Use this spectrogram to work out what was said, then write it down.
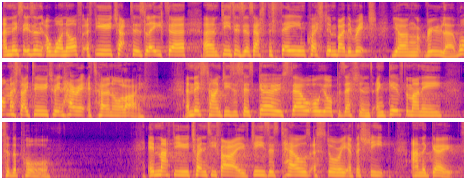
And this isn't a one off. A few chapters later, um, Jesus is asked the same question by the rich young ruler What must I do to inherit eternal life? And this time, Jesus says, Go, sell all your possessions and give the money to the poor. In Matthew 25, Jesus tells a story of the sheep and the goats,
